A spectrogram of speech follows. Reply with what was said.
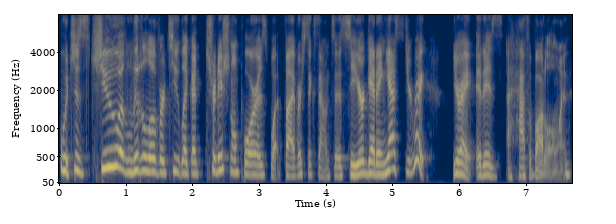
which is two, a little over two. Like a traditional pour is what, five or six ounces. So you're getting, yes, you're right. You're right. It is a half a bottle of wine.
